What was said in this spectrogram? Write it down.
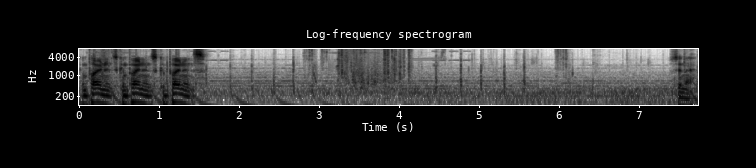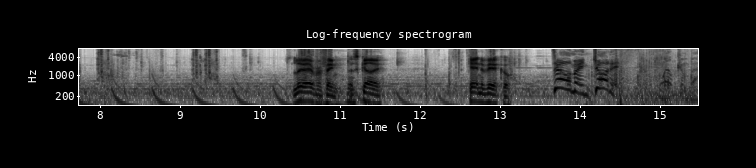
Components, components, components. What's in there? Loot everything. Let's go. Get in the vehicle. Delamain, got it! Welcome back.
